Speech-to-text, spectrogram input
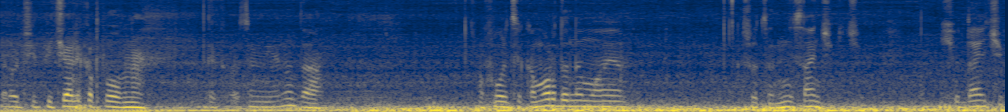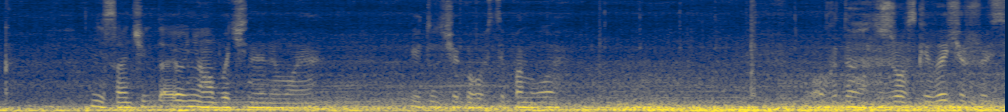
Коротше, печалька повна. Так розумію, ну да. У Фольцика морди немає. Що це, Нісанчик чи Хюдайчик? Нісанчик, да, і у нього бочини немає. І тут ще когось цепануло. Ох, да, жорсткий вечір щось.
